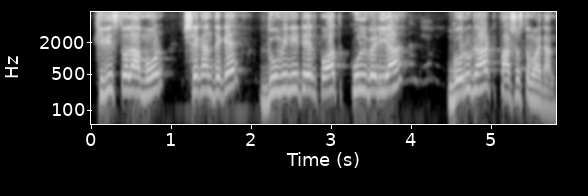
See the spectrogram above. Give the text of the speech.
খিরিস্তলা মোড় সেখান থেকে দু মিনিটের পথ কুলবেড়িয়া গরুরহাট পার্শ্বস্থ ময়দান।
